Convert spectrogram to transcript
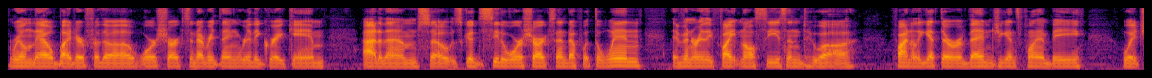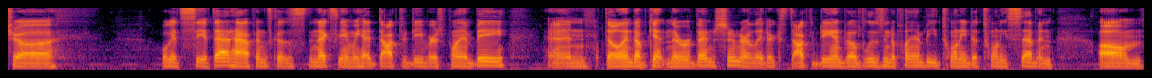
Real nail biter for the War Sharks and everything. Really great game out of them. So it was good to see the War Sharks end up with the win. They've been really fighting all season to uh, finally get their revenge against Plan B, which uh, we'll get to see if that happens because the next game we had Dr. D versus Plan B and they'll end up getting their revenge sooner or later because Dr. D ended up losing to Plan B 20 to 27. Um,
